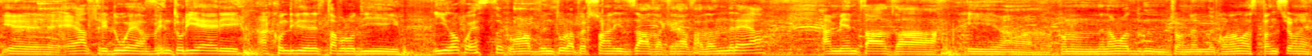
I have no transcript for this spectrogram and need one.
e, e, altri due avventurieri a condividere il tavolo di HeroQuest con un'avventura personalizzata creata da Andrea ambientata in, uh, con, nuova, cioè, nel, con, la nuova espansione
